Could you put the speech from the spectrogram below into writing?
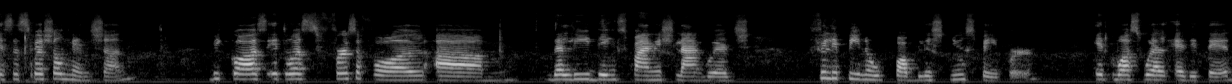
is a special mention because it was, first of all, um, the leading Spanish language Filipino published newspaper. It was well edited.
